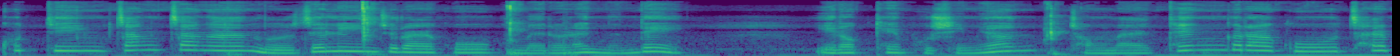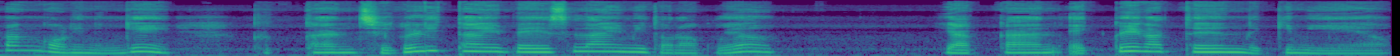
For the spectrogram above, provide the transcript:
코팅 짱짱한 물젤리인 줄 알고 구매를 했는데 이렇게 보시면 정말 탱글하고 찰방거리는 게 극한 지글리 타입의 슬라임이더라고요. 약간 액괴 같은 느낌이에요.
